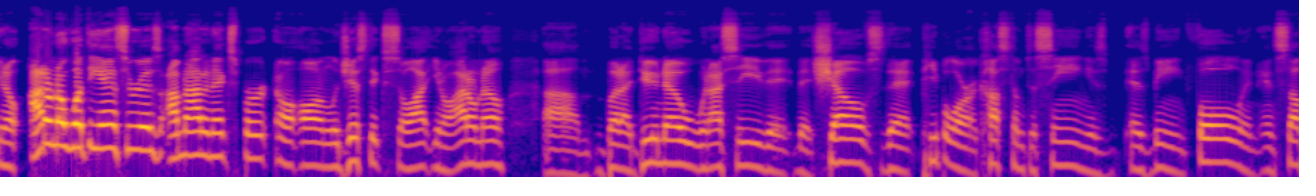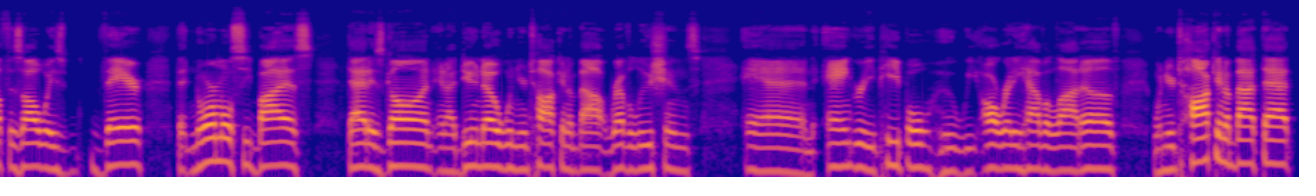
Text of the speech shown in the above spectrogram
you know, I don't know what the answer is. I'm not an expert on, on logistics, so I, you know, I don't know. Um, but I do know when I see that, that shelves that people are accustomed to seeing as, as being full and, and stuff is always there, that normalcy bias, that is gone. And I do know when you're talking about revolutions and angry people who we already have a lot of, when you're talking about that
